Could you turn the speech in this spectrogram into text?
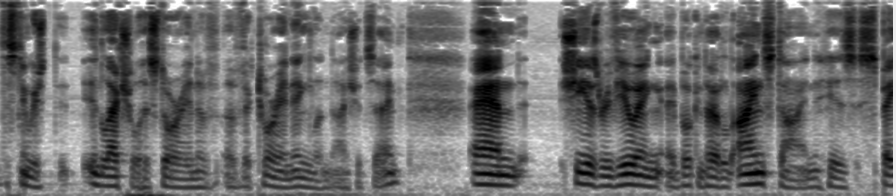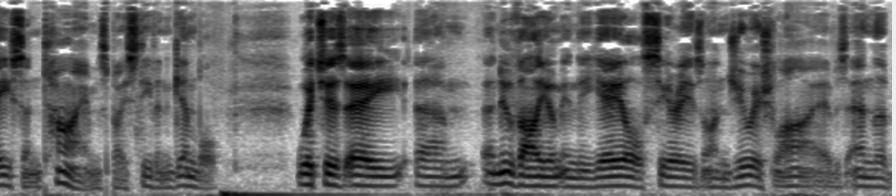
distinguished intellectual historian of, of, Victorian England, I should say. And she is reviewing a book entitled Einstein, His Space and Times by Steven Gimbel which is a um, a new volume in the Yale series on Jewish lives, and the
